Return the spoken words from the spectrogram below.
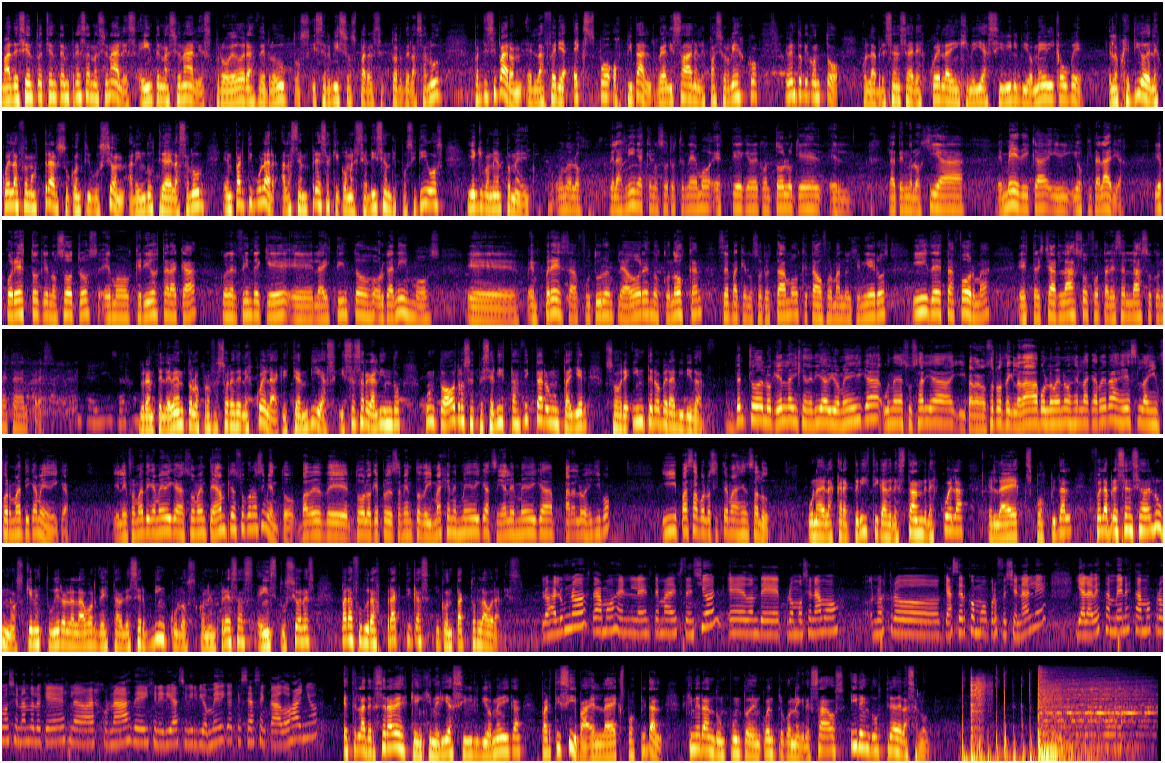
Más de 180 empresas nacionales e internacionales, proveedoras de productos y servicios para el sector de la salud, participaron en la feria Expo Hospital realizada en el espacio Riesgo, evento que contó con la presencia de la Escuela de Ingeniería Civil Biomédica UB. El objetivo de la escuela fue mostrar su contribución a la industria de la salud, en particular a las empresas que comercializan dispositivos y equipamiento médico. Una de, de las líneas que nosotros tenemos tiene que ver con todo lo que es la tecnología médica y, hospitalaria. Y es por esto que nosotros hemos querido estar acá con el fin de que eh, los distintos organismos, eh, empresas, futuros empleadores nos conozcan, sepan que nosotros estamos, que estamos formando ingenieros y de esta forma estrechar lazos, fortalecer lazos con estas empresas. Durante el evento, los profesores de la escuela, Cristian Díaz y César Galindo, junto a otros especialistas, dictaron un taller sobre interoperabilidad. Dentro de lo que es la ingeniería biomédica, una de sus áreas, y para nosotros declarada por lo menos en la carrera, es la informática médica. Y la informática médica es sumamente amplia en su conocimiento. Va desde todo lo que es procesamiento de imágenes médicas, señales médicas para los equipos, y pasa por los sistemas en salud. Una de las características del stand de la escuela en la Expo Hospital fue la presencia de alumnos, quienes tuvieron la labor de establecer vínculos con empresas e instituciones para futuras prácticas y contactos laborales. Los alumnos estamos en el tema de extensión, eh, donde promocionamos nuestro quehacer como profesionales y a la vez también estamos promocionando lo que es las jornadas de ingeniería civil biomédica que se hacen cada dos años. Esta es la tercera vez que Ingeniería Civil Biomédica participa en la Expo Hospital, generando un punto de encuentro con egresados y la industria de la salud.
